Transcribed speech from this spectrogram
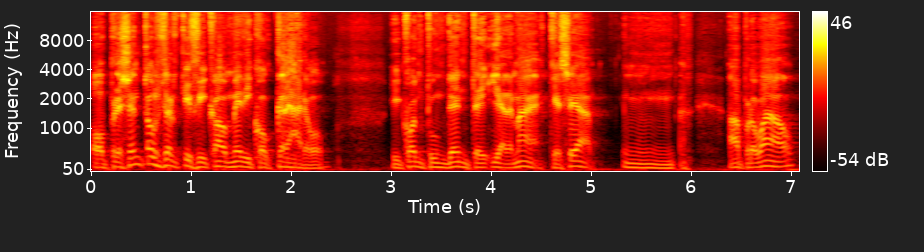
o presenta un certificado médico claro y contundente y además que sea mm, aprobado,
